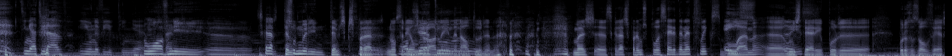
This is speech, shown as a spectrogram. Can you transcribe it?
tinha atirado e o navio tinha. Um OVNI uh, Se calhar tem, submarino. Temos que esperar. não seria um, drone ainda na altura, não é? Mas se calhar esperamos pela série da Netflix, é Bulama, é o mistério por por resolver.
